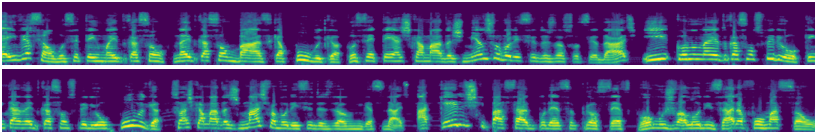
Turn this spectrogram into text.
é a inversão. Você tem uma educação, na educação básica pública, você tem as camadas menos favorecidas da sociedade e quando na educação superior, quem está na educação superior pública são as camadas mais favorecidas da universidade. Aqueles que passaram por esse processo, vamos valorizar a formação.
